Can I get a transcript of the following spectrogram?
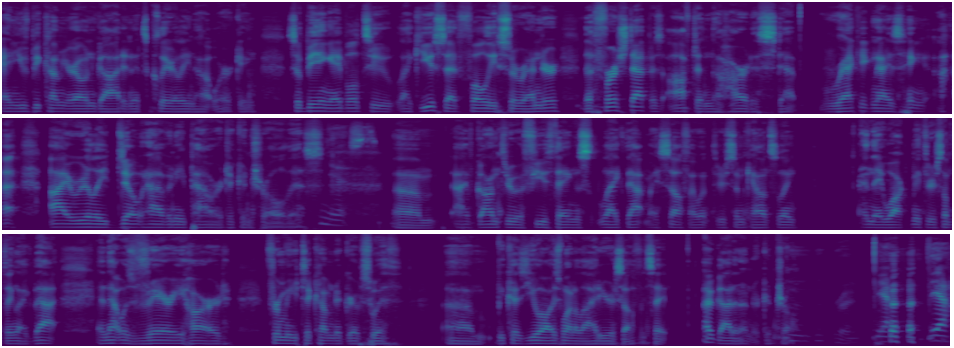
and you've become your own God and it's clearly not working. So being able to, like you said, fully surrender, the first step is often the hardest step. Recognizing I, I really don't have any power to control this. yes Um, I've gone through a few things like that myself. I went through some counseling and they walked me through something like that. And that was very hard for me to come to grips with um, because you always want to lie to yourself and say, I've got it under control. Right. yeah yeah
